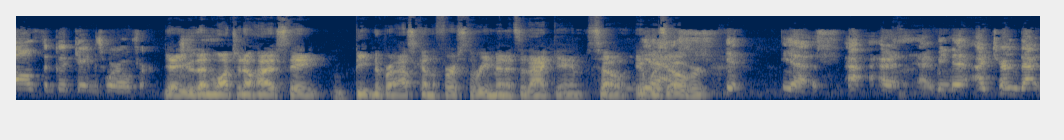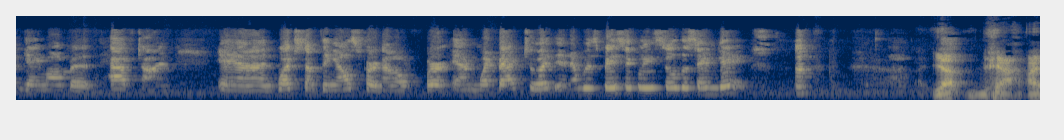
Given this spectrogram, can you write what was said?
all the good games were over. Yeah, you were then watching Ohio State beat Nebraska in the first three minutes of that game, so it was over. Ye- yes. I, I, I mean, I turned that game off at halftime and watched something else for an hour and went back to it, and it was basically still the same game. Yep, yeah, I,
